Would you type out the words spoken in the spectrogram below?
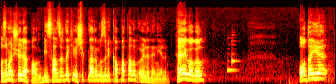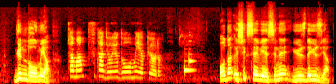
O zaman şöyle yapalım. Biz hazırdaki ışıklarımızı bir kapatalım öyle deneyelim. Hey Google. Odayı gün doğumu yap. Tamam, stadyoyu doğumu yapıyorum. Oda ışık seviyesini %100 yap.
